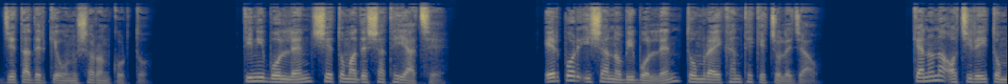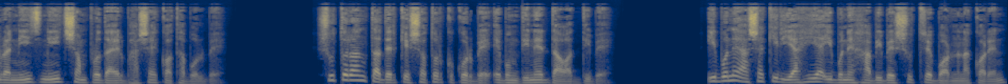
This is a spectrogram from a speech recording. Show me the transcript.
যে তাদেরকে অনুসরণ করত। তিনি বললেন, সে তোমাদের সাথেই আছে। এরপর ঈশা নবী বললেন, তোমরা এখান থেকে চলে যাও। কেননা অচিরেই তোমরা নিজ নিজ সম্প্রদায়ের ভাষায় কথা বলবে। সুতরাং তাদেরকে সতর্ক করবে এবং দিনের দাওয়াত দিবে। ইবনে আশাকির ইয়াহিয়া ইবনে হাবিবের সূত্রে বর্ণনা করেন,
